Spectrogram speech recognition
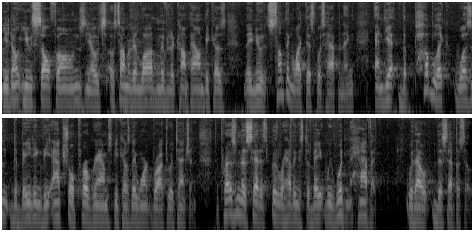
You don't use cell phones. You know osama bin laden lived in a compound because they knew that something like this was happening and yet the public wasn't debating the actual programs because they weren't brought to attention. The president has said it's good we're having this debate. We wouldn't have it without this episode.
